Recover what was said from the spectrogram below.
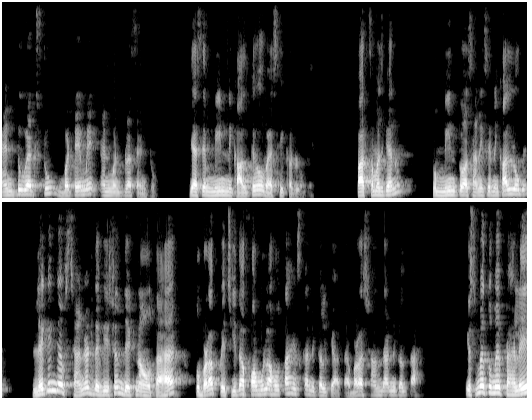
एन टू एक्स टू बटे में n one plus n two जैसे मीन निकालते हो, वैसे ही कर लोगे। बात समझ गए ना? तो मीन तो आसानी से निकाल लोगे। लेकिन जब स्टैंडर्ड डेविएशन देखना होता है तो बड़ा पेचीदा फॉर्मूला होता है, इसका निकल के आता है, बड़ा शानदार निकलता है। इसमें तुम्हें पहले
